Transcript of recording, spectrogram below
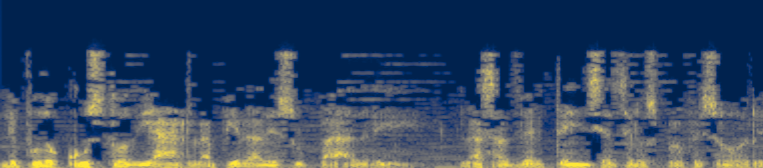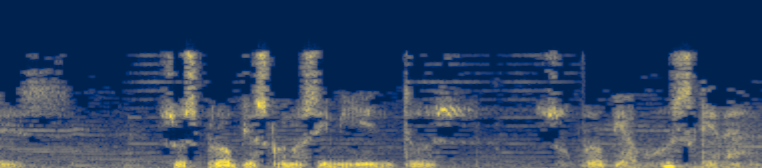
le pudo custodiar la piedad de su padre, las advertencias de los profesores, sus propios conocimientos, su propia búsqueda.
